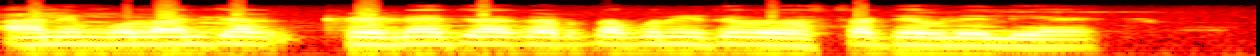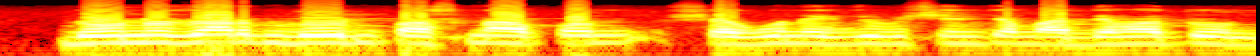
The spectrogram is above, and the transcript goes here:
आणि मुलांच्या खेळण्याच्या करता पण इथं व्यवस्था ठेवलेली आहे. दोन हजार दोन पासून आपण शगुन एक्झिबिशनच्या माध्यमातून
